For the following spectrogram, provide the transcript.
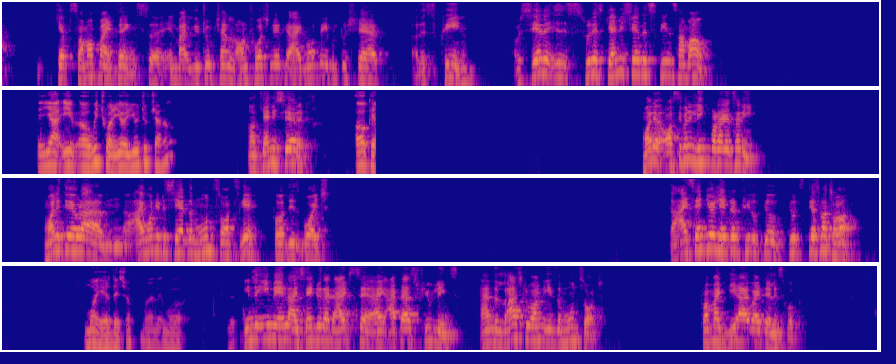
kept some of my things uh, in my YouTube channel. Unfortunately, I won't be able to share uh, the screen. I will share it. Is- Suresh, can you share the screen somehow? Yeah, if, uh, which one? Your YouTube channel? Uh, can you share it? Okay. मैले अस्ति पनि link पठाएको छ नि मैले त्यो एउटा I wanted to share the मुन सर्ट्स के for this boys I saint you letter त्यो त्यो त्यो त्यसमा छ म हेर्दैछु मैले म In the email, I sent you that I've say, I attached few links, and the last one is the moon shot from my DIY telescope.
